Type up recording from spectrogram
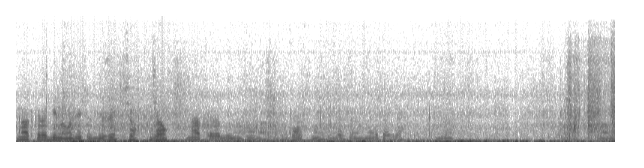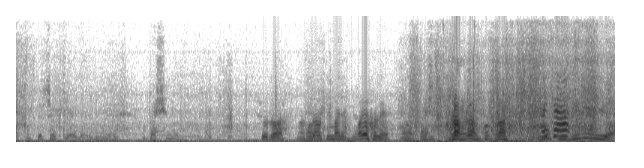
Над карабином вот здесь вот держи. Все, взял. Над карабином, ага. Дальше, ну, это, ну, это, да? Главное, чтобы перчатки я не утащил. Все, давай. Настал, внимание. Поехали. Давай, поехали. Ран, ран, ран. Бери ее.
